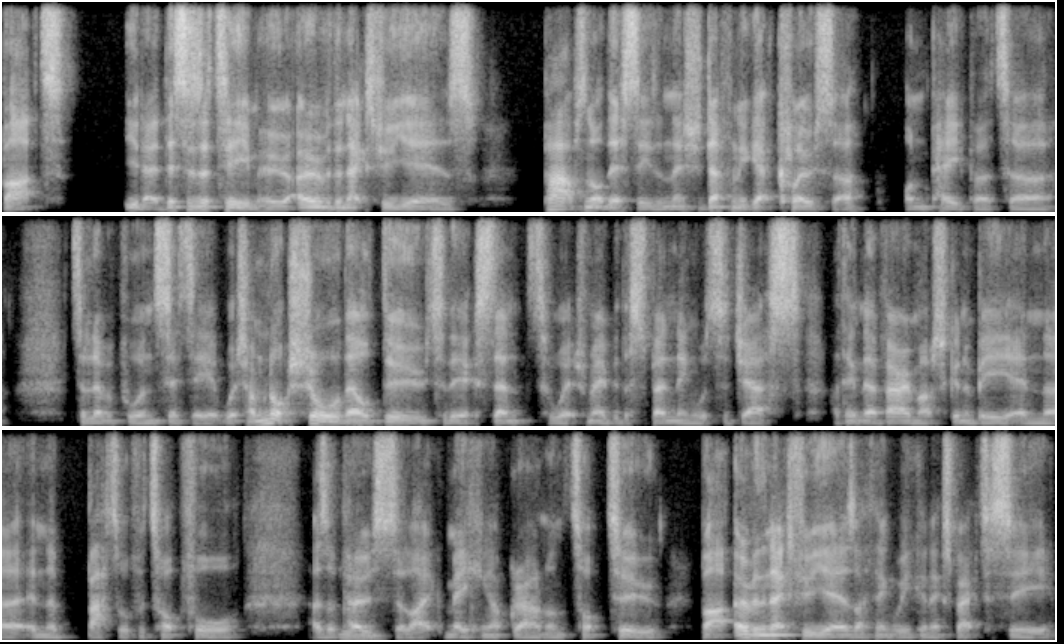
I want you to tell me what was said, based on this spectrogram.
But, you know, this is a team who over the next few years, perhaps not this season, they should definitely get closer on paper to, to Liverpool and City, which I'm not sure they'll do to the extent to which maybe the spending would suggest. I think they're very much going to be in the in the battle for top four as opposed mm. to like making up ground on the top two. But over the next few years, I think we can expect to see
